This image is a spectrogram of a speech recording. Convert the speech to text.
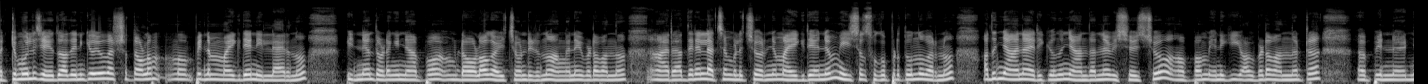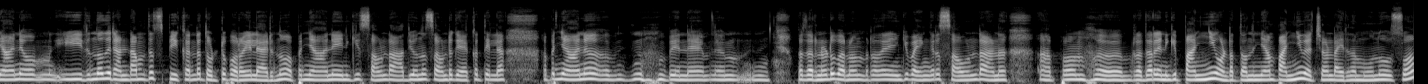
ഒറ്റമൂൽ ചെയ്തു. അതെനിക്കൊരു വർഷത്തോളം പിന്നെ മൈഗ്രെയിൻ ഇല്ലായിരുന്നു. പിന്നെ തുടങ്ങി. ഞാൻ അപ്പോൾ ഡോളോ കഴിച്ചുകൊണ്ടിരുന്നു അങ്ങനെ ഇവിടെ വന്ന് ആരാധനയിൽ അച്ഛൻ വിളിച്ചു പറഞ്ഞു മൈഗ്രെയിനും ഈശോ സുഖപ്പെടുത്തുമെന്ന് പറഞ്ഞു. അത് ഞാനായിരിക്കും. എന്ന് ഞാൻ തന്നെ വിശ്വസിച്ചു. അപ്പം എനിക്ക് ഇവിടെ വന്നിട്ട് പിന്നെ ഞാൻ ഈ ഇരുന്നത് രണ്ടാമത്തെ സ്പീക്കറിന്റെ തൊട്ട് പുറകിലായിരുന്നു. അപ്പം ഞാൻ എനിക്ക് സൗണ്ട് ആദ്യമൊന്നും സൗണ്ട് കേൾക്കത്തില്ല. അപ്പം ഞാൻ പിന്നെ ബ്രദറിനോട് പറഞ്ഞു ബ്രദർ എനിക്ക് ഭയങ്കര സൗണ്ടാണ് അപ്പം ബ്രദർ എനിക്ക് പഞ്ഞി കൊണ്ടുത്തന്നു ഞാൻ പഞ്ഞി വെച്ചോണ്ടായിരുന്നു മൂന്ന് ദിവസം.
